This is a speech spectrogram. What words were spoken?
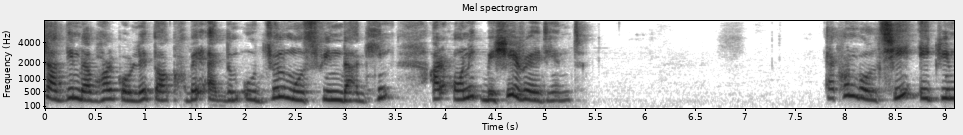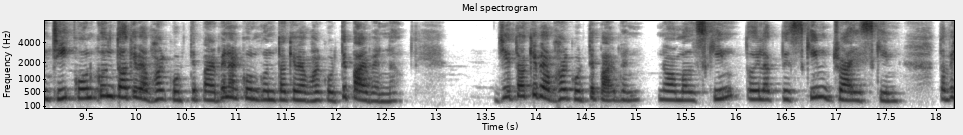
সাত দিন ব্যবহার করলে ত্বক হবে একদম উজ্জ্বল, মসৃণ, দাগহীন আর অনেক বেশি রেডিয়েন্ট এখন বলছি, এই ক্রিমটি কোন কোন ত্বকে ব্যবহার করতে পারবেন আর কোন কোন ত্বকে ব্যবহার করতে পারবেন না। যে ত্বকে ব্যবহার করতে পারবেন নর্মাল স্কিন তৈলাক্ত স্কিন ড্রাই স্কিন তবে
